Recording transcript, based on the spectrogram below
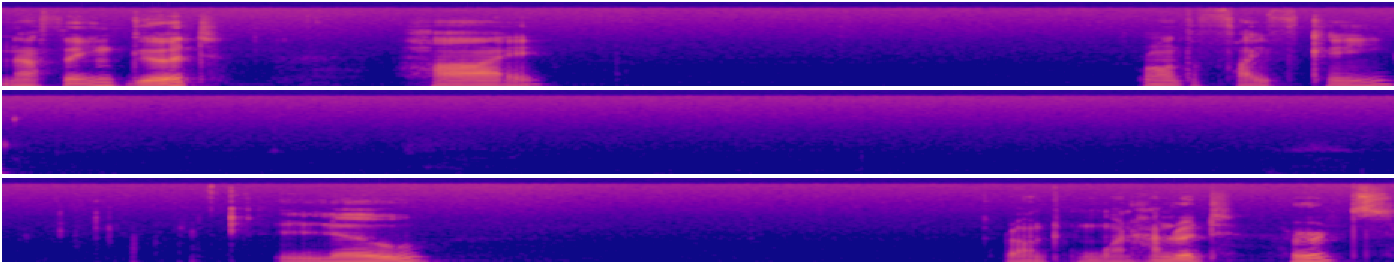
Nothing, good. High. Around the 5k. low around 100 hertz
